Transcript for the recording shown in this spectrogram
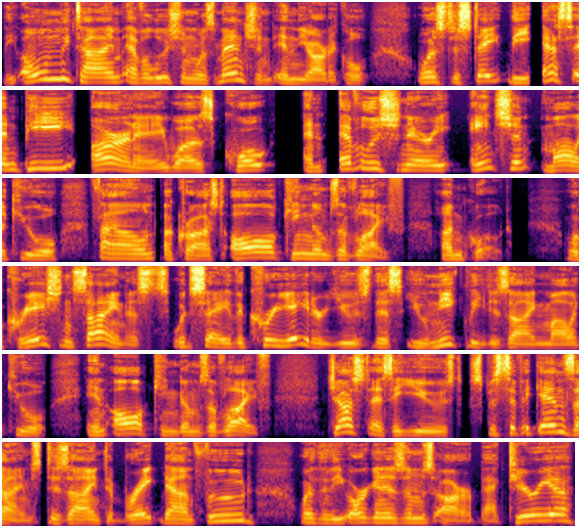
the only time evolution was mentioned in the article was to state the SNP RNA was, quote, an evolutionary ancient molecule found across all kingdoms of life, unquote. Well, creation scientists would say the Creator used this uniquely designed molecule in all kingdoms of life, just as He used specific enzymes designed to break down food, whether the organisms are bacteria,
